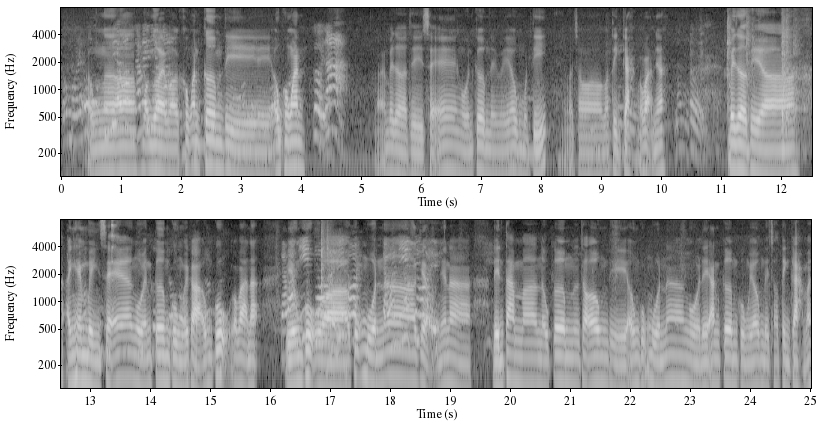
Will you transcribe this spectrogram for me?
Ông ngồi ông à, mọi người mà không ăn cơm thì ông không ăn. Cởi ra. Đấy, bây giờ thì sẽ ngồi ăn cơm đây với ông một tí và cho có tình cảm các bạn nhé. Bây giờ thì ờ, anh em mình sẽ ngồi ăn cơm cùng với cả ông cụ các bạn ạ. Vì ông cụ ờ, cũng muốn ờ, kiểu như là đến thăm ờ, nấu cơm cho ông thì ông cũng muốn ờ, ngồi đây ăn cơm cùng với ông để cho tình cảm ấy.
